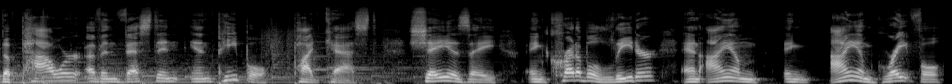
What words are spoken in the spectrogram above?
The Power of Investing in People podcast. Sha is a incredible leader, and I am in, I am grateful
